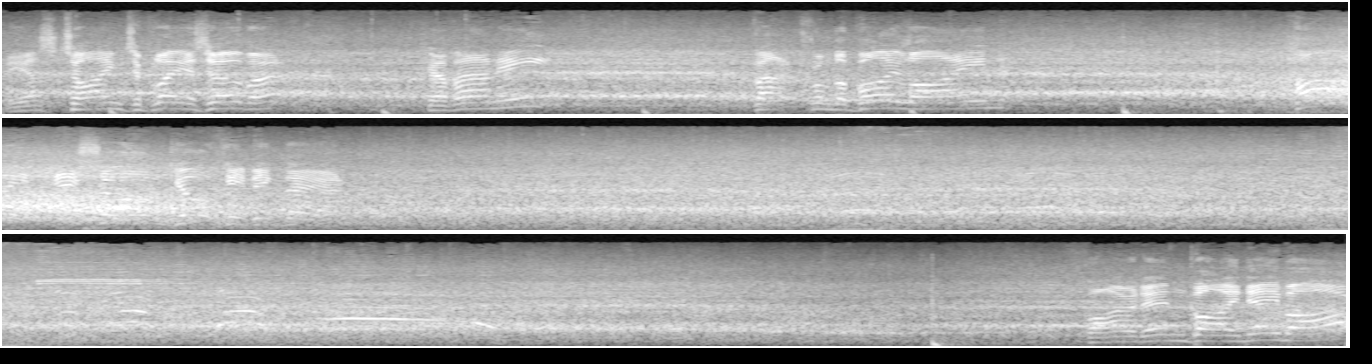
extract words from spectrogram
He has time to play it over. Cavani. Back from the byline. High echelon goalkeeping there. Fired in by Neymar.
